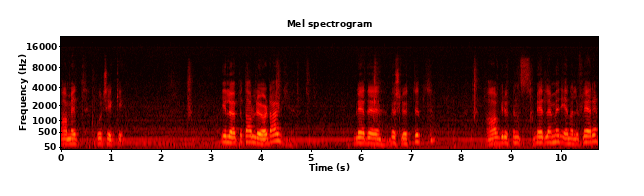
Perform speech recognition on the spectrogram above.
Ahmed Bouchiki. I løpet av lørdag ble det besluttet av gruppens medlemmer, en eller flere,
